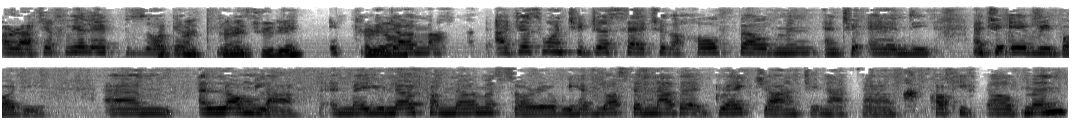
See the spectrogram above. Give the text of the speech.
alright, ich will etwas sagen, Okay. Judy. If Carry on. mind, I just want to just say to the whole Feldman and to Andy and to everybody, um, a long life. And may you know from no more sorrow, we have lost another great giant in our time, Cocky Feldman,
